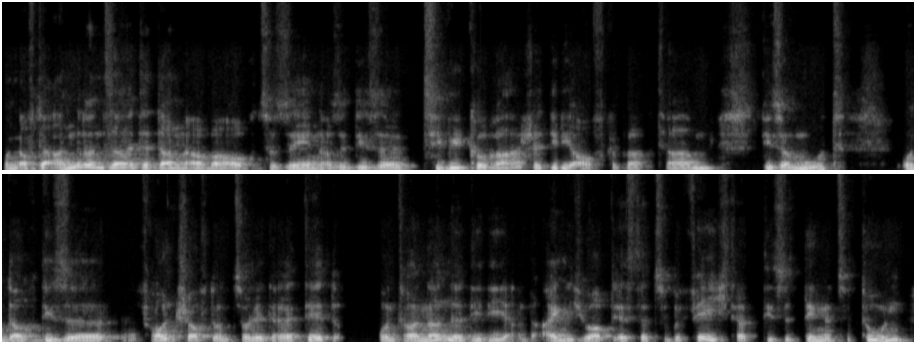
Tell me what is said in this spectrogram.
Und auf der anderen Seite dann aber auch zu sehen, also diese Zivilcourage, die die aufgebracht haben, dieser Mut und auch diese Freundschaft und Solidarität untereinander, die die eigentlich überhaupt erst dazu befähigt hat, diese Dinge zu tun,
